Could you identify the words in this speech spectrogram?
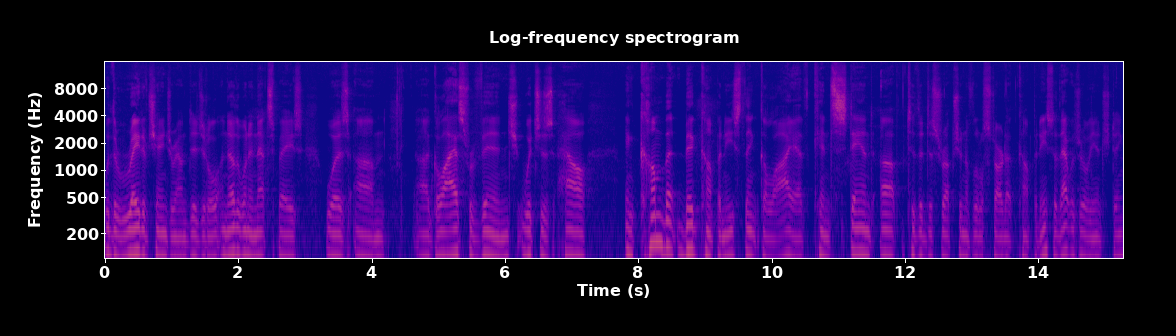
with the rate of change around digital. Another one in that space was um, uh, Goliath's Revenge, which is how incumbent big companies think Goliath can stand up to the disruption of little startup companies. So that was really interesting.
